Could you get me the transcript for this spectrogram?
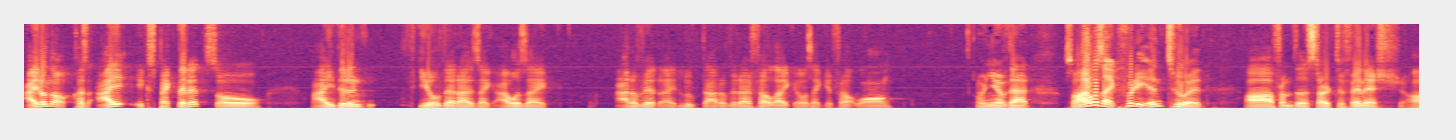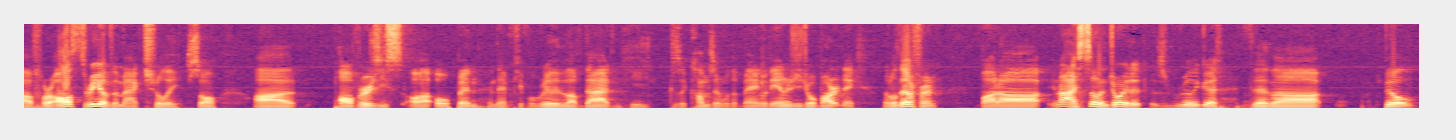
I don't know because I expected it, so I didn't feel that I was like I was like out of it. I looped out of it. I felt like it was like it felt long when you have that. So I was like pretty into it uh, from the start to finish uh, for all three of them actually. So uh, Paul Verzi's uh, open, and then people really love that. He because it comes in with a bang with the energy. Joe Bartnick, a little different, but uh, you know I still enjoyed it. It was really good. Then uh, Bill,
